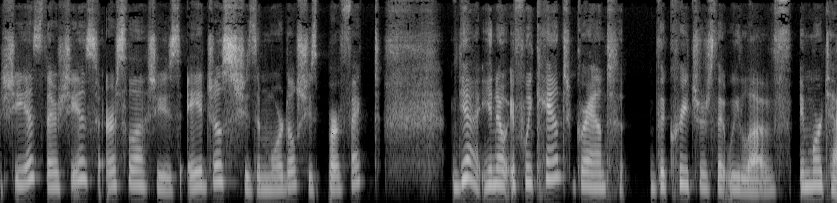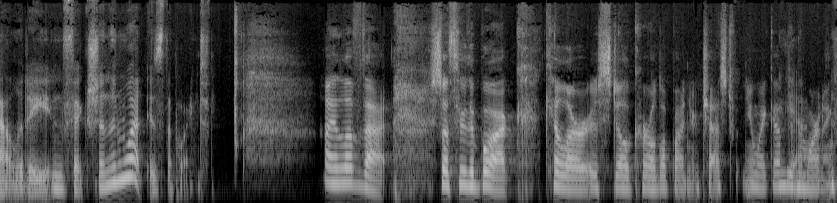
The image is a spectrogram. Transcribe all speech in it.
She is. There she is. Ursula. She's ageless. She's immortal. She's perfect. Yeah. You know, if we can't grant the creatures that we love immortality in fiction, then what is the point? I love that. So through the book, killer is still curled up on your chest when you wake up yeah. in the morning.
